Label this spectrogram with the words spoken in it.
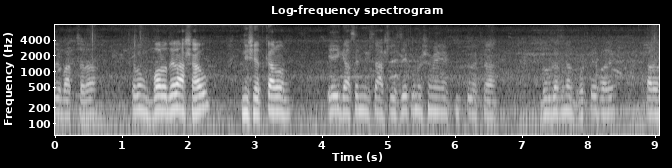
যে বাচ্চারা এবং বড়দের আসাও নিষেধ কারণ। এই গাছের নিচে আসলে যে কোনো সময় কিন্তু একটা দুর্ঘটনা ঘটতে পারে, কারণ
